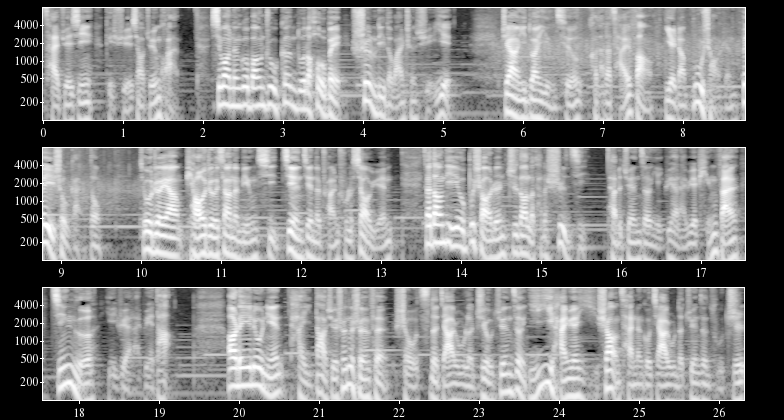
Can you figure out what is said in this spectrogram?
才决心给学校捐款，希望能够帮助更多的后辈顺利的完成学业。这样一段隐情和他的采访，也让不少人备受感动。就这样，朴哲相的名气渐渐地传出了校园，在当地也有不少人知道了他的事迹。他的捐赠也越来越频繁，金额也越来越大。二零一六年，他以大学生的身份，首次的加入了只有捐赠一亿韩元以上才能够加入的捐赠组织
